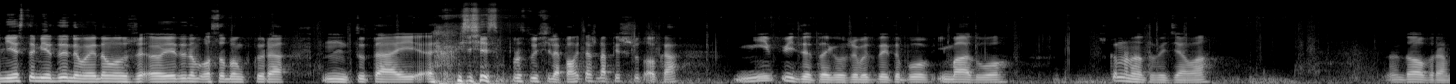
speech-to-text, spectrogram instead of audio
nie jestem jedyną, jedyną, jedyną osobą, która mm, tutaj jest po prostu ślepa, chociaż na pierwszy rzut oka nie widzę tego, żeby tutaj to było w imadło. Skąd ona to wiedziała? No dobra,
